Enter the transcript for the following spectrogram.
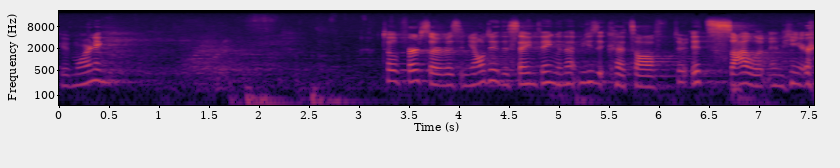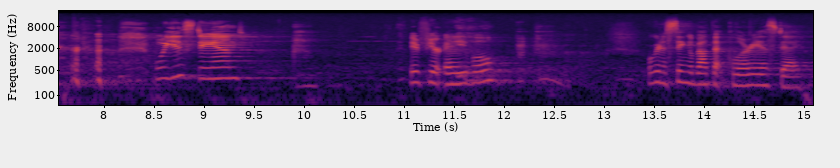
Good morning. Told first service, and y'all do the same thing when that music cuts off. It's silent in here. Will you stand if you're able? We're going to sing about that glorious day.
